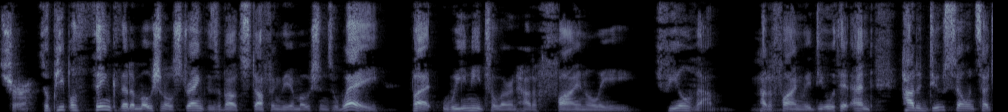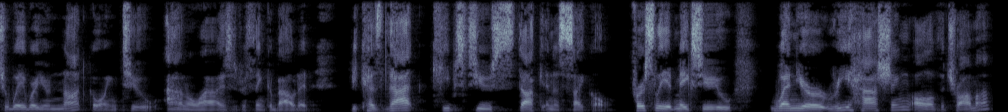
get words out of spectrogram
Sure. So people think that emotional strength is about stuffing the emotions away, but we need to learn how to finally feel them how to finally deal with it and how to do so in such a way where you're not going to analyze it or think about it because that keeps you stuck in a cycle. Firstly, it makes you, when you're rehashing all of the trauma,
